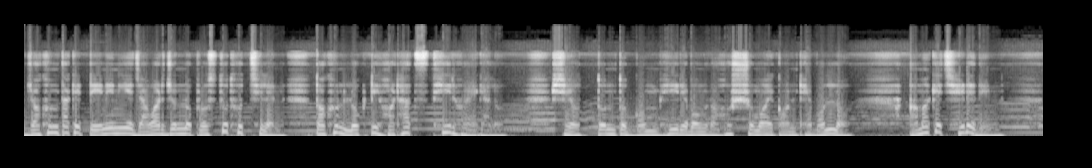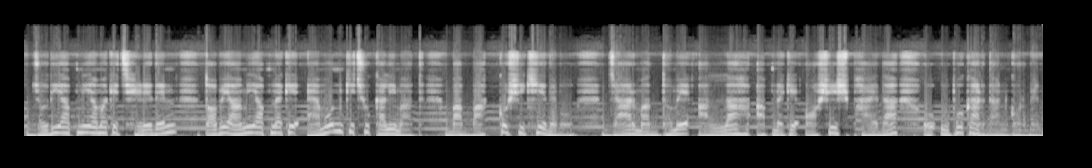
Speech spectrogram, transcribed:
যখন তাকে টেনে নিয়ে যাওয়ার জন্য প্রস্তুত হচ্ছিলেন, তখন লোকটি হঠাৎ স্থির হয়ে গেল। সে অত্যন্ত গম্ভীর এবং রহস্যময় কণ্ঠে বলল, আমাকে ছেড়ে দিন। যদি আপনি আমাকে ছেড়ে দেন, তবে আমি আপনাকে এমন কিছু কালিমাত বা বাক্য শিখিয়ে দেব, যার মাধ্যমে আল্লাহ আপনাকে অশেষ ফায়দা ও উপকার দান করবেন।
